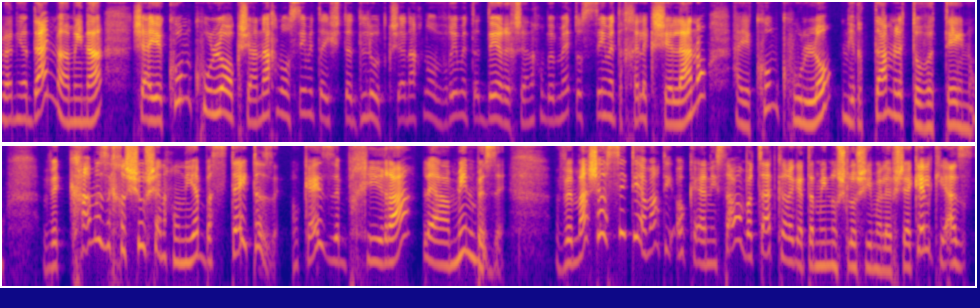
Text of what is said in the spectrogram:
ואני עדיין מאמינה, שהיקום כולו, כשאנחנו עושים את ההשתדלות, כשאנחנו עוברים את הדרך, כשאנחנו באמת עושים את החלק שלנו, היקום כולו נרתם לטובתנו. וכמה זה חשוב שאנחנו נהיה ב state הזה, אוקיי? זה בחירה להאמין בזה. ומה שעשיתי, אמרתי, אוקיי, אני שמה בצד כרגע את המינוס 30 אלף שקל, כי אז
